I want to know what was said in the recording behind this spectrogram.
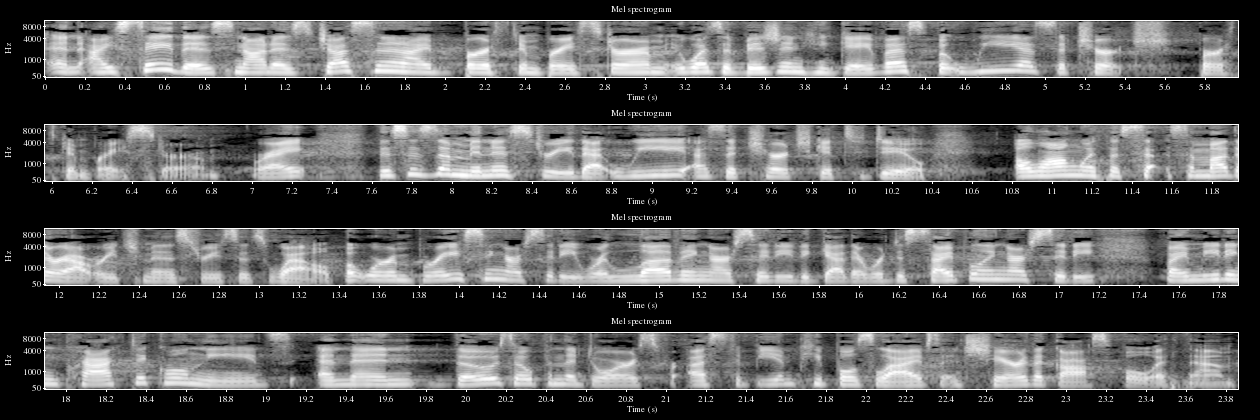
and I say this not as Justin and I birthed Embrace Durham. It was a vision he gave us, but we as the church birthed Embrace Durham, right? This is a ministry that we as the church get to do along with a, some other outreach ministries as well. But we're embracing our city. We're loving our city together. We're discipling our city by meeting practical needs. And then those open the doors for us to be in people's lives and share the gospel with them.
